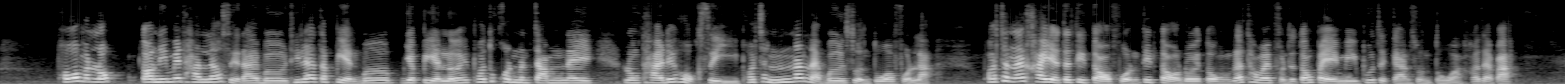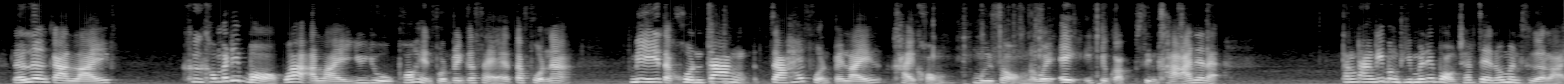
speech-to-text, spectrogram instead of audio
เพราะว่ามันลบ ตอนนี้ไม่ทันแล้วเสียดายเบอร์ที่แรกจะเปลี่ยนเบอร์อย่าเปลี่ยนเลย เพราะทุกคนมันจำในลงท้ายด้วยหกสี่เพราะฉะนั้นนั่นแหละเบอร์ส่วนตัวฝนละเพราะฉะนั้นใครอยากจะติดต่อฝนติดต่อโดยตรง แล้วทำไมฝนจะต้องไปมีผู้จัดการส่วนตัวเข้าใจปะแล้วเรื่องการไลฟ์คือเขาไม่ได้บอกว่าอะไรอยู่ๆพอเห็นฝนเป็นกระแสแต่ฝนอะมีแต่คนจ้างจะให้ฝนไปไลฟ์ขายของมือสองนะเว้ยเอ้ยเกี่ยวกับสินค้าเนี่ยแหละ ทั้งๆที่บางทีไม่ได้บอกชัดเจนว่ามันคืออะไร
